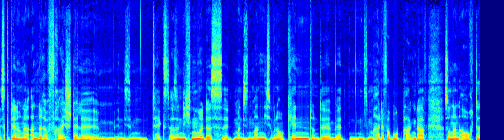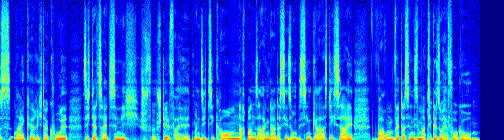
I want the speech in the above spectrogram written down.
Es gibt ja noch eine andere Freistelle ähm, in diesem Text. Also nicht nur, dass äh, man diesen Mann nicht so genau kennt und äh, er in diesem Halteverbot parken darf, sondern auch, dass Maike Richter-Kohl sich derzeit ziemlich still verhält. Man sieht sie kaum, Nachbarn sagen da, dass sie so ein bisschen garstig sei. Warum wird das in diesem Artikel so hervorgehoben?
